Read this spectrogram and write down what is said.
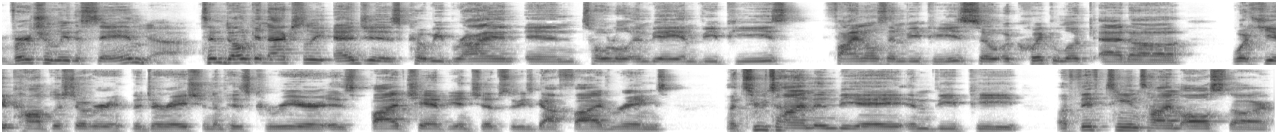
virtually the same. Yeah. Tim Duncan actually edges Kobe Bryant in total NBA MVPs, Finals MVPs. So a quick look at uh, what he accomplished over the duration of his career is five championships. So he's got five rings, a two-time NBA MVP, a 15-time All-Star.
